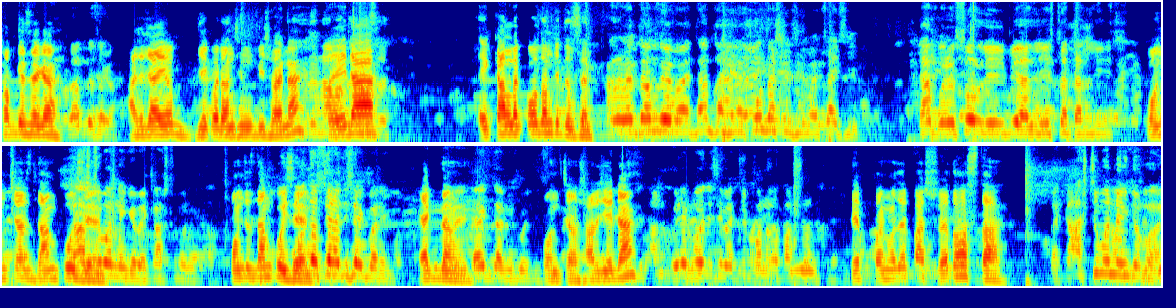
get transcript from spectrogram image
সব গেছে গা। আচ্ছা যাই হোক যে কয়টা আনছেন বিষয় না। এটা এই কালটা কত দাম পঞ্চাশ দাম কইছেন। পঞ্চাশ দাম কইছেন? পঞ্চাশ টাকা দিছে একবারে। একদমে একদমই পঞ্চাশ আর যেটা? এটা কই দিছি ভাই? তিপ্পান্ন হাজার পাঁচশো। এত সস্তা? কাস্টমার নাই তো ভাই।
